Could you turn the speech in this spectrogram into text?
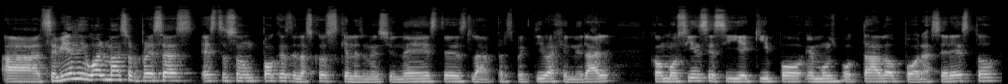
Ah, se vienen igual más sorpresas. Estas son pocas de las cosas que les mencioné. Esta es la perspectiva general. Como Ciencia Sí equipo hemos votado por hacer esto.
